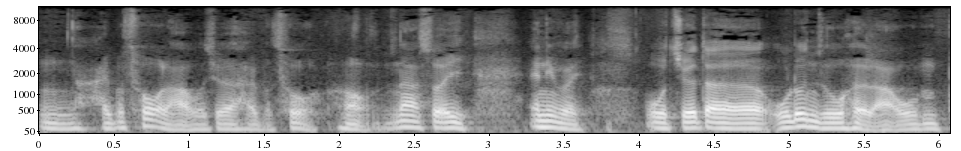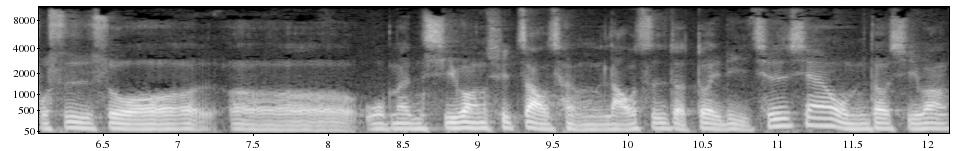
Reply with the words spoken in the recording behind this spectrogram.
嗯还不错啦，我觉得还不错哦。那所以。Anyway，我觉得无论如何啦，我们不是说呃，我们希望去造成劳资的对立。其实现在我们都希望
